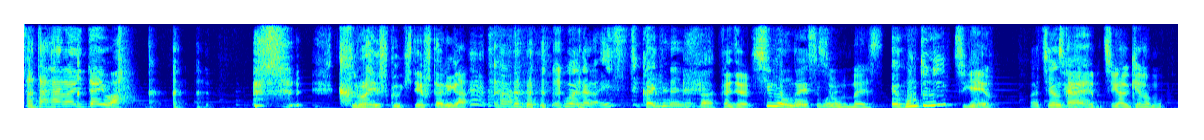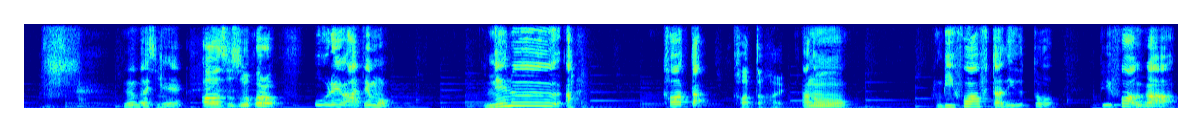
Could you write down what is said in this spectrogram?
肩腹痛いわ。黒い服着て二人がごめん、なんか S って書いてないなんか、書いてある。シモンの S これそう。なんです。え、本当に？ちげえよ。あ、違うんかい違うけど、違うけども。なんだっけ？あ、そうそう、だから、俺は、でも、寝る、あ、変わった。変わった、はい。あの、ビフォーアフターで言うと、ビフォーが、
